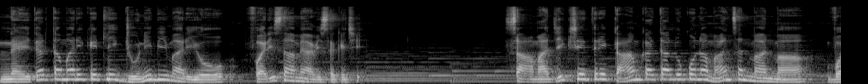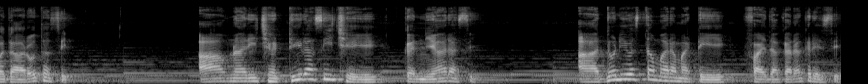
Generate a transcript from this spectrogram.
નહીતર તમારી કેટલીક જૂની બીમારીઓ ફરી સામે આવી શકે છે. સામાજિક ક્ષેત્રે કામ કરતા લોકોના માન સન્માનમાં વધારો થશે. આવનારી છઠ્ઠી રાશિ છે કન્યા રાશિ. આજનો દિવસ તમારા માટે ફાયદાકારક રહેશે.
